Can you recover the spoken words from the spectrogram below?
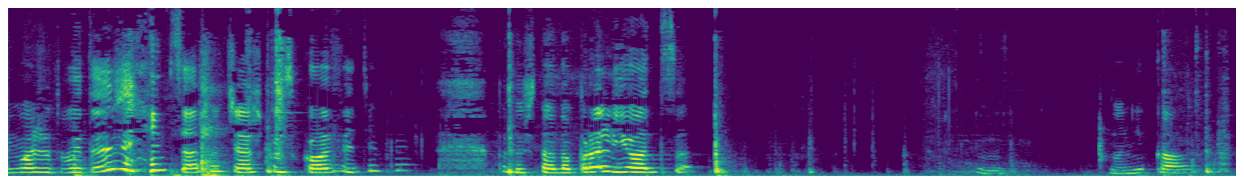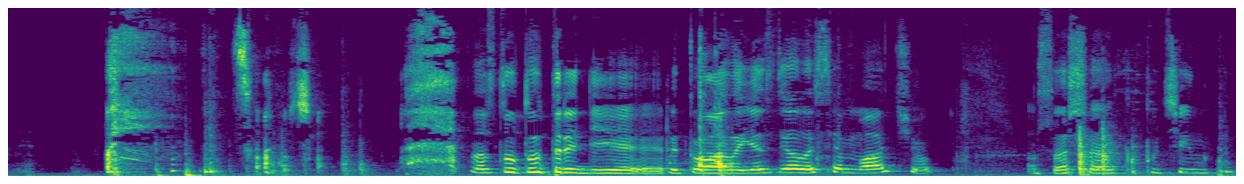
может вытащить Саша чашку с кофе теперь, потому что она прольется. Ну никак. Саша. У нас тут утренние ритуалы. Я сделала себе матчу, а Саша капучинку.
